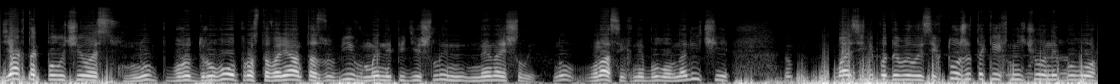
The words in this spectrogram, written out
Як так вийшло? Ну, другого просто варіанта зубів ми не підійшли, не знайшли. Ну, у нас їх не було в налічі. В магазині подивились, їх теж таких нічого не було.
